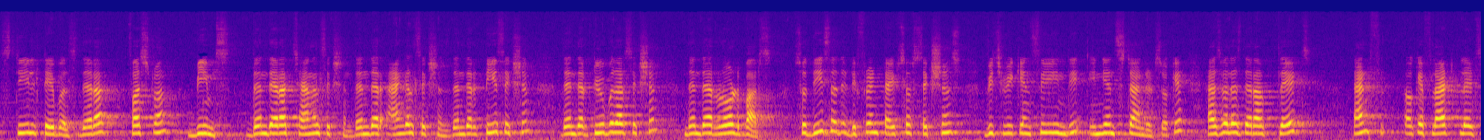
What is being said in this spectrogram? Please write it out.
steel tables, there are first one beams, then there are channel section, then there are angle sections, then there are T section, then there are tubular section, then there are rolled bars. So these are the different types of sections which we can see in the Indian standards, okay, as well as there are plates and okay flat plates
